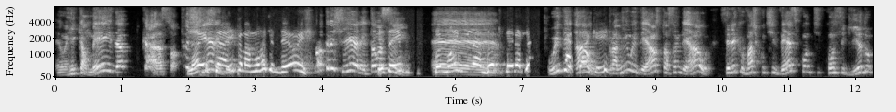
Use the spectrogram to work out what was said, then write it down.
É o Henrique Almeida. Cara, só trecheira. Não, esse aí, pelo amor de Deus. Só trecheira. Então, esse assim. foi é... o maior que teve até o ideal, para mim, o ideal, a situação ideal, seria que o Vasco tivesse conseguido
